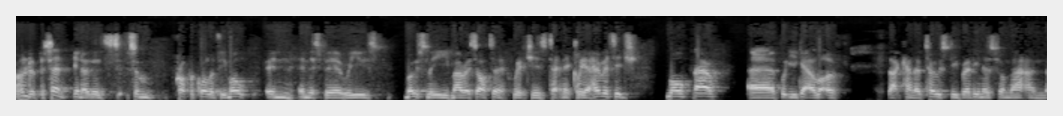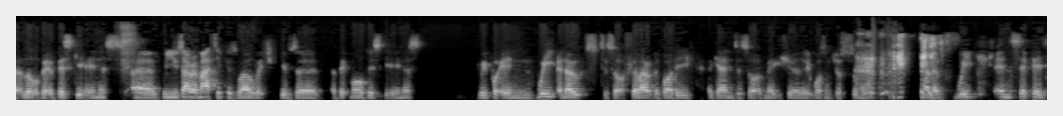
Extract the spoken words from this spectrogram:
Hundred percent. You know, there's some proper quality malt in in this beer. We use mostly Maris Otter, which is technically a heritage malt now, uh, but you get a lot of that kind of toasty breadiness from that and a little bit of biscuitiness. Uh, we use aromatic as well, which gives a, a bit more biscuitiness. We put in wheat and oats to sort of fill out the body again to sort of make sure that it wasn't just some kind of weak, insipid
